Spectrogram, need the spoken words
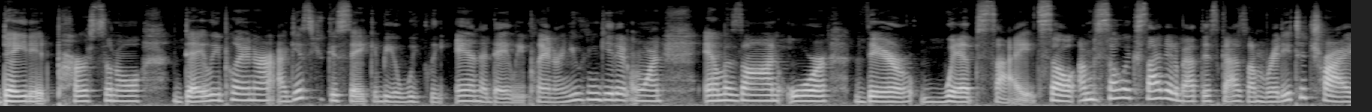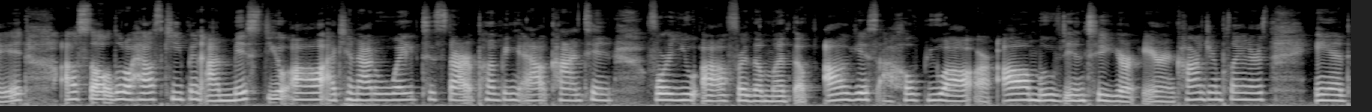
dated personal daily planner. I guess you could say it could be a weekly and a daily planner. You can get it on Amazon or their website. So I'm so excited about this, guys. I'm ready to try it. Also, a little housekeeping. I missed you all. I cannot wait to start pumping out content for you all for the month of August. I hope you all are all moved into your Erin Condren planners, and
